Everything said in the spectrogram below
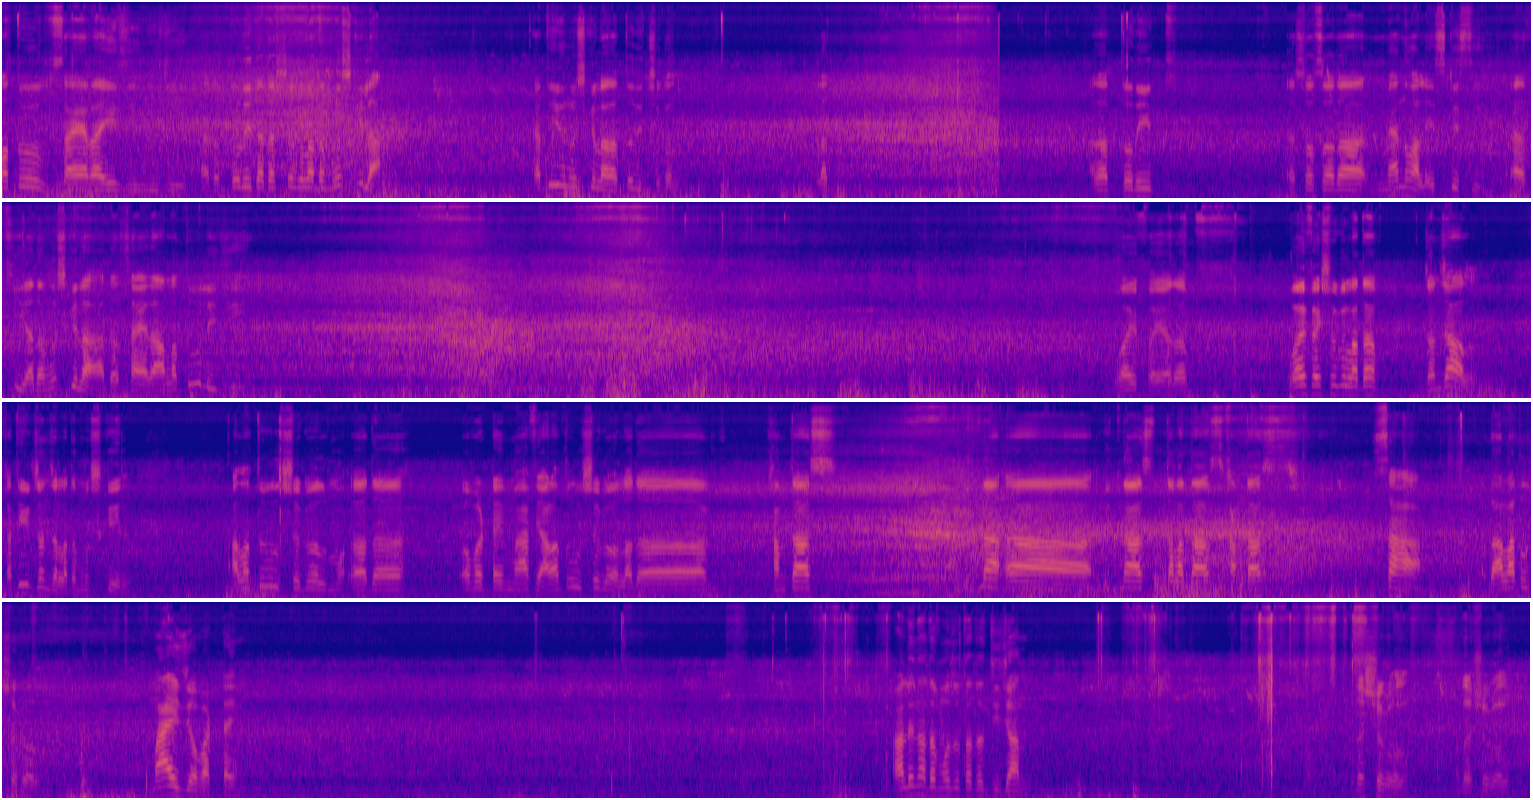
লতুল Saiyaara easy easy আর তরি তাদের সকল আদা মুশকিলা কাতি মুশকিল আদা তরির সকল আদা তরিত সসরা ম্যানুয়াল এসটিসি থি আদা মুশকিলা আদা সায়ারা আল্লাহ তুল ইজি ওয়াইফাই আদা ওয়াইফাই সকল আদা জঞ্জাল, কাতির জঞ্জাল, আদা মুশকিল। আলাতুল সগল আদা ওভার টাইম মাফি, আলাতুল সগল, আদা খামতাস ইতনাস তালাতাস, খামতাস, সাহা, আদা আলাতুল সগল। মাইজ ওভার টাইম আলেন আদা মজুত আদা জিজান। O da şu gol. O da şu gol.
